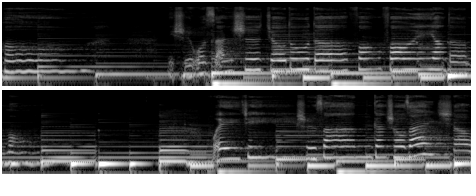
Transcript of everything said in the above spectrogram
同？你是我三十九度的风风一样的散，感受在笑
